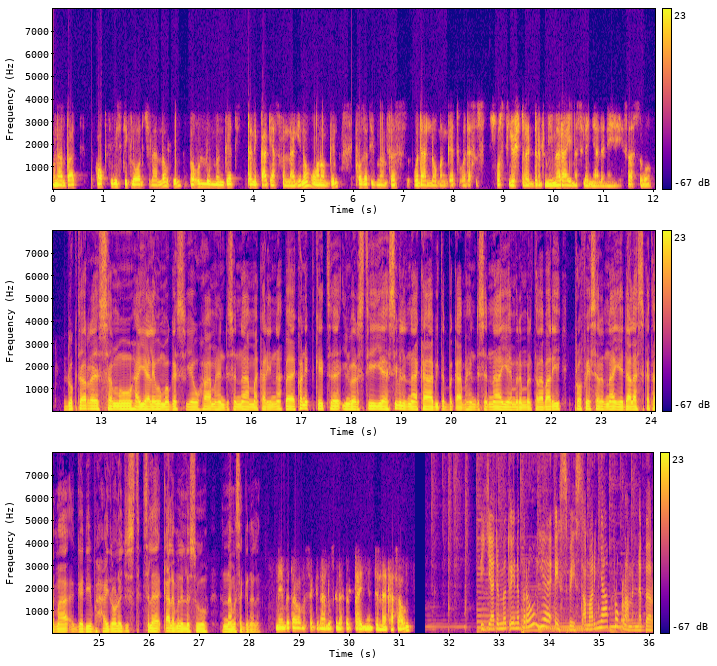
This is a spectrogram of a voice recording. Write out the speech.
ምናልባት optimistic ልሆን እችላለሁ፣ ግን በሁሉም መንገድ ጥንቃቄ አስፈላጊ ነው። ሆኖም ግን positive መንፈስ ወዳለው መንገድ ወደ ሶስትዮሽ ድርድር የሚመራ ይመስለኛል እኔ ሳስበው። ዶክተር ሰሙ አያሌው ሞገስ የውሃ ምህንድስና አማካሪና በኮኔክቲኬት ዩኒቨርሲቲ የሲቪልና አካባቢ ጥበቃ ምህንድስና የምርምር ተባባሪ ፕሮፌሰርና የዳላስ ከተማ ግድብ hydrologist፣ ስለ ቃለ ምልልሱ እናመሰግናለን። እኔም በጣም አመሰግናለሁ ስለሰጠኝ እድል ካሳሁን። እያደመጡ የነበረው የኤስቢኤስ አማርኛ ፕሮግራምን ነበር።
